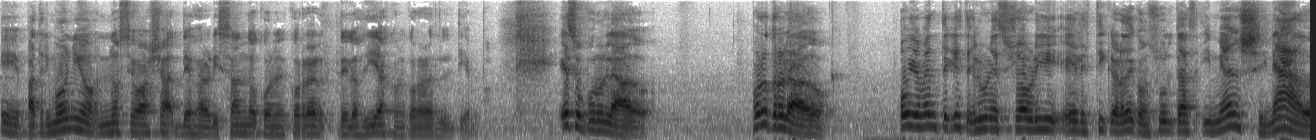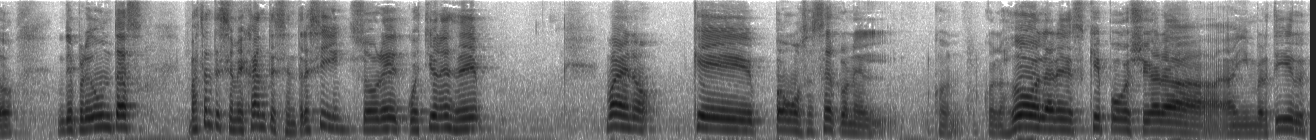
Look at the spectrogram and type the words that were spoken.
eh, patrimonio no se vaya desvalorizando con el correr de los días, con el correr del tiempo. Eso por un lado. Por otro lado, Obviamente que este lunes yo abrí el sticker de consultas y me han llenado de preguntas bastante semejantes entre sí sobre cuestiones de, bueno, ¿qué podemos hacer con el, con, los dólares, qué puedo llegar a, invertir,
